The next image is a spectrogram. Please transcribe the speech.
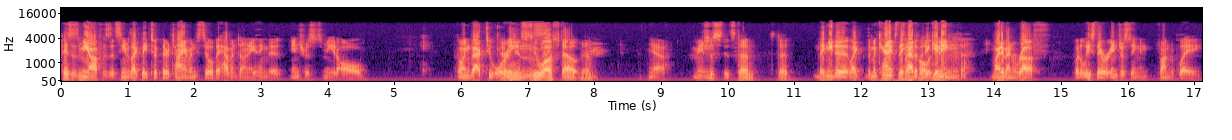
pisses me off is it seems like they took their time and still they haven't done anything that interests me at all. Going back to I think Origins, it's too washed out, man. yeah. I mean, It's just it's done. It's dead. they need to like the mechanics they It's had like at the Call of Duty. beginning might have been rough, but at least they were interesting and fun to play.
